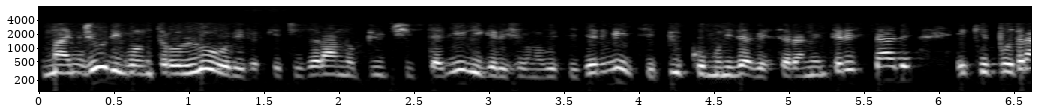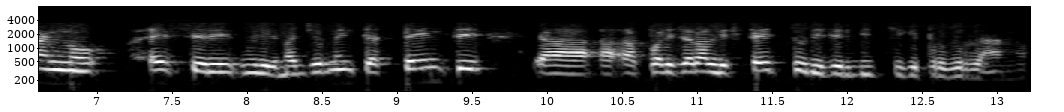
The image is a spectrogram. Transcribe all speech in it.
maggiori controllori perché ci saranno più cittadini che ricevono questi servizi, più comunità che saranno interessate e che potranno essere dire, maggiormente attente a, a, quale sarà l'effetto dei servizi che produrranno.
